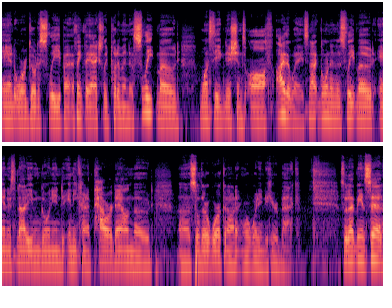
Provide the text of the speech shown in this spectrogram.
and or go to sleep. I think they actually put them into sleep mode once the ignition's off. Either way, it's not going into sleep mode and it's not even going into any kind of power down mode. Uh, so they're working on it and we're waiting to hear back. So that being said,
